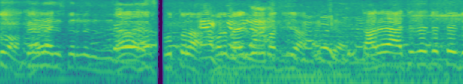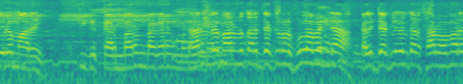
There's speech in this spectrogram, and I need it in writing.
হ্যাঁ হ্যাঁ আচ্ছা তারে আইতে মারে কি মানে তারে দেখলে মানে না খালি দেখলে তার মারে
